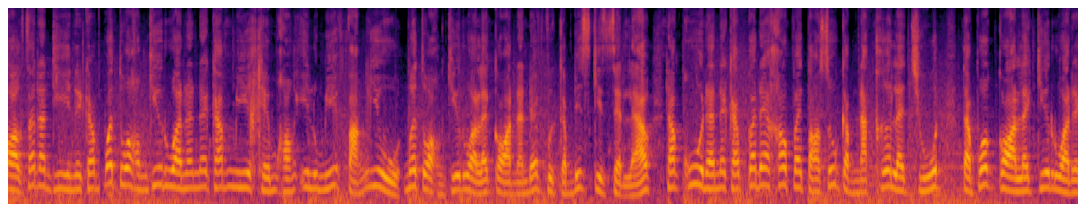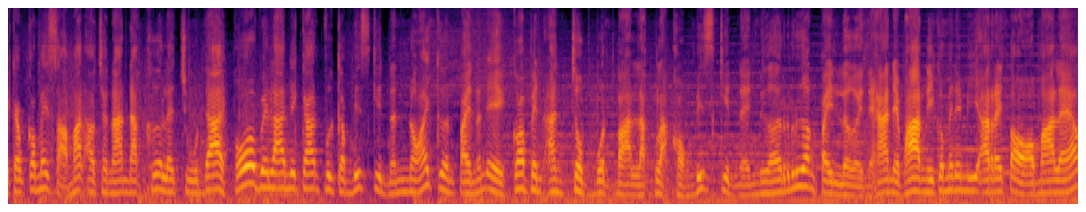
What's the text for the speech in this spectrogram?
ออกซะทันทีนะครับว่าตัวของคิรัวนั้นนะครับมีเข็มของอิลูมิฝังอยู่ เมื่อตัวของคิรัวและกรนั้นได้ฝึกกับบิสกิตเสร็จแล้วทั้งคู่นั้นนะครับก็ได้เข้าไปต่อสู้กับนักเคลื่อนและชูดแต่พวกกรและคิรัวนะครับก็ไม่สามารถเอาชนะนักเคลื่อนและชูดได้ เพราะว่าเวลาในการฝึกกับบิสกิตนั้นน้อยเกินไปนั่นเอง ก็เป็นอันจบบทบาทหลักๆ ของบิสกิตในเนื้อเรื่องไปเลยนะฮะในภาคนี้ก็ไม่ได้มีอะไรต่อออกมาแล้ว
